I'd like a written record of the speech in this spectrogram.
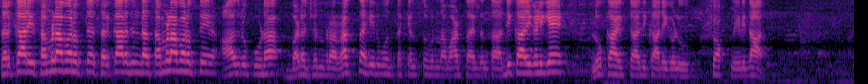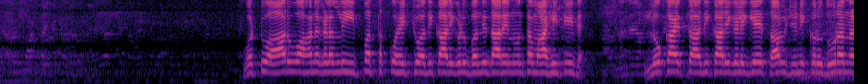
ಸರ್ಕಾರಿ ಸಂಬಳ ಬರುತ್ತೆ, ಸರ್ಕಾರದಿಂದ ಸಂಬಳ ಬರುತ್ತೆ. ಆದರೂ ಕೂಡ ಬಡ ಜನರ ರಕ್ತ ಹೀರುವಂಥ ಕೆಲಸವನ್ನು ಮಾಡ್ತಾ ಇದ್ದಂಥ ಅಧಿಕಾರಿಗಳಿಗೆ ಲೋಕಾಯುಕ್ತ ಅಧಿಕಾರಿಗಳು ಶಾಕ್ ನೀಡಿದ್ದಾರೆ. ಒಟ್ಟು ಆರು ವಾಹನಗಳಲ್ಲಿ ಇಪ್ಪತ್ತಕ್ಕೂ ಹೆಚ್ಚು ಅಧಿಕಾರಿಗಳು ಬಂದಿದ್ದಾರೆ ಎನ್ನುವಂಥ ಮಾಹಿತಿ ಇದೆ. ಲೋಕಾಯುಕ್ತ ಅಧಿಕಾರಿಗಳಿಗೆ ಸಾರ್ವಜನಿಕರು ದೂರನ್ನು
